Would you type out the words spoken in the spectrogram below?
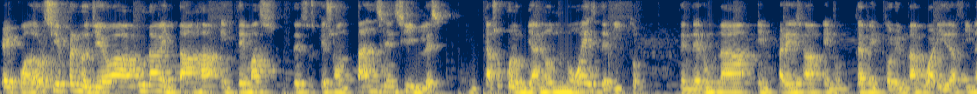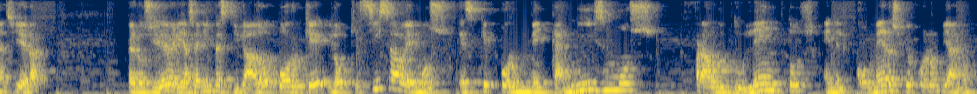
Ecuador siempre nos lleva una ventaja en temas de esos que son tan sensibles. En el caso colombiano no es delito tener una empresa en un territorio, una guarida financiera, pero sí debería ser investigado porque lo que sí sabemos es que por mecanismos fraudulentos en el comercio colombiano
